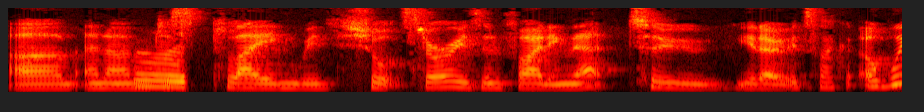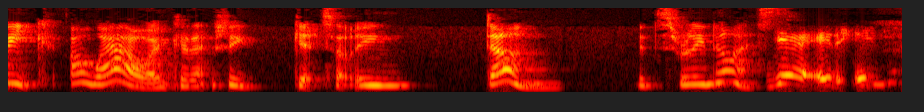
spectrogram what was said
um, and I'm mm. just playing with short stories and finding that too. You know, it's like a week. Oh wow, I can actually get something done. It's really nice. Yeah, it, it,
